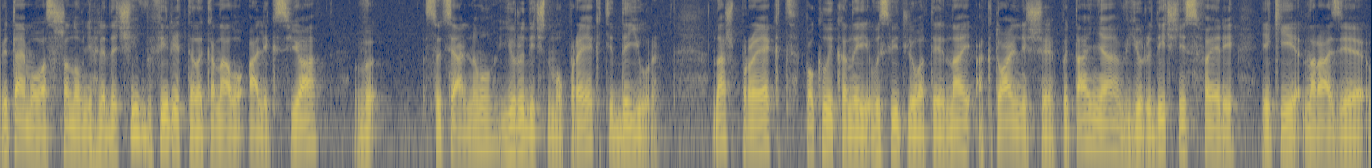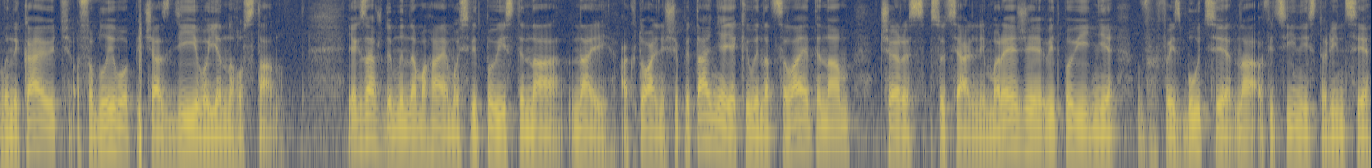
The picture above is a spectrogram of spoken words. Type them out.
Вітаємо вас, шановні глядачі, в ефірі телеканалу Алікс.ua в соціальному юридичному проєкті Де Юре. Наш проєкт покликаний висвітлювати найактуальніші питання в юридичній сфері, які наразі виникають, особливо під час дії воєнного стану. Як завжди, ми намагаємось відповісти на найактуальніші питання, які ви надсилаєте нам через соціальні мережі відповідні в Фейсбуці на офіційній сторінці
